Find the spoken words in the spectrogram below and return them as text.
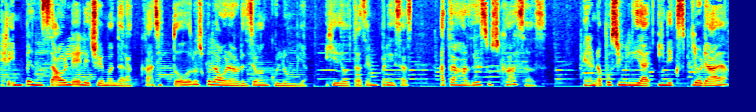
era impensable el hecho de mandar a casi todos los colaboradores de Bancolombia y de otras empresas a trabajar desde sus casas. Era una posibilidad inexplorada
